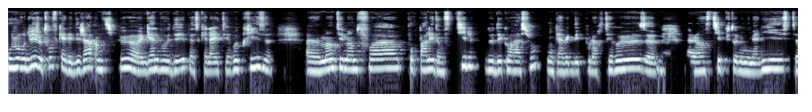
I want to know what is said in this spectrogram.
Aujourd'hui, je trouve qu'elle est déjà un petit peu euh, galvaudée parce qu'elle a été reprise euh, maintes et maintes fois pour parler d'un style de décoration, donc avec des couleurs terreuses, euh, un style plutôt minimaliste.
